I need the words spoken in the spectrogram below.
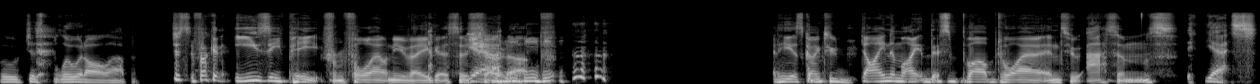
who just blew it all up. Just fucking Easy Pete from Fallout New Vegas has Yeah. showed up. and he is going to dynamite this barbed wire into atoms. Yes.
